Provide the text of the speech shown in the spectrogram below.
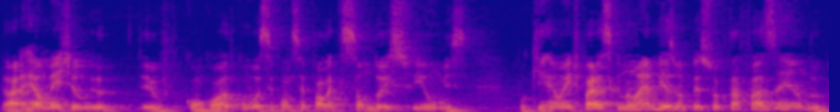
Eu, realmente eu, eu, eu, concordo com você quando você fala que são dois filmes, porque realmente parece que não é a mesma pessoa que está fazendo.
